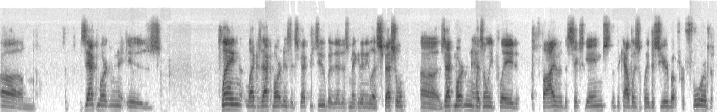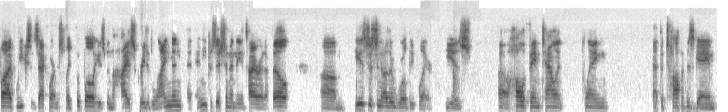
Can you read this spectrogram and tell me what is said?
Um, Zack Martin is playing like Zack Martin is expected to, but that doesn't make it any less special. Uh, Zack Martin has only played five of the six games that the Cowboys have played this year, but for four of the five weeks that Zack Martin has played football, he's been the highest graded lineman at any position in the entire NFL. Um, he is just an otherworldly player. He is a Hall of Fame talent playing at the top of his game.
